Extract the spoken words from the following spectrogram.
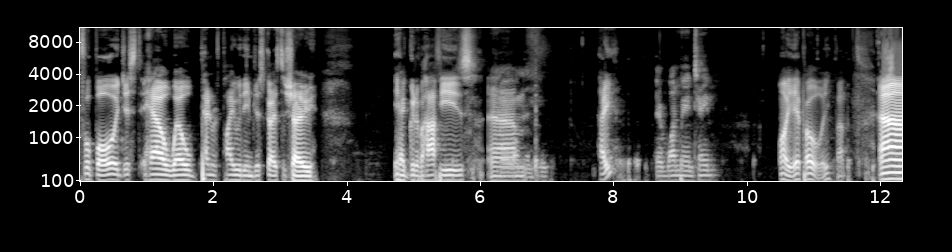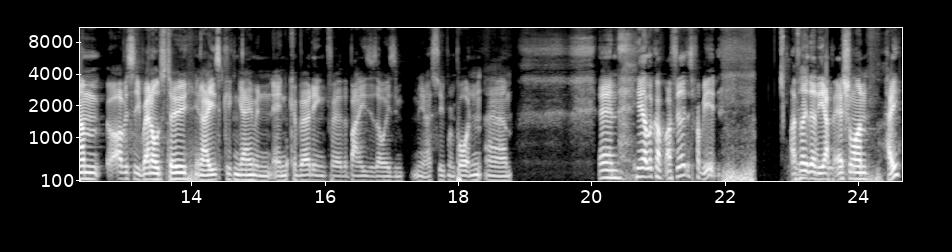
football, just how well Penrith play with him just goes to show how good of a half he is. Um, hey? They're one man team. Oh, yeah, probably. But um, obviously, Reynolds, too. You know, his kicking game and, and converting for the Bunnies is always, you know, super important. Um, and yeah, look, I, I feel like that's probably it. I feel like they're the upper echelon. Hey?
